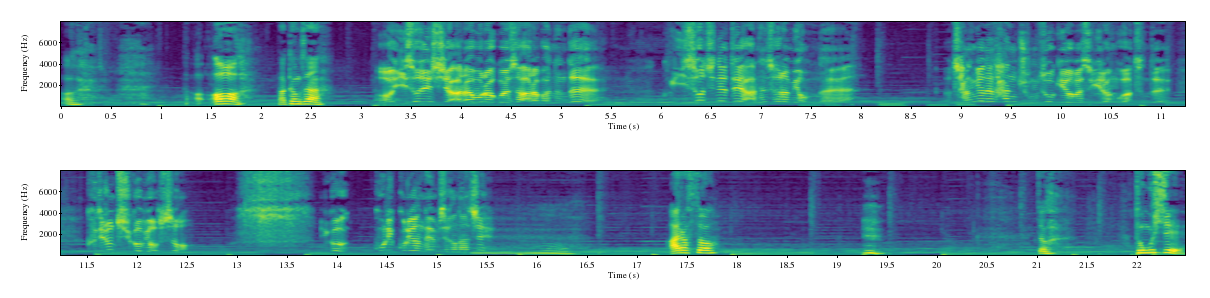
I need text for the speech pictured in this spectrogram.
어, 어, 박 형사. 아, 이서진 씨 알아보라고 해서 알아봤는데 그 이서진에 대해 아는 사람이 없네. 작년엔 한 중소기업에서 일한 것 같은데 그 뒤론 직업이 없어. 이거 꾸리꾸리한 냄새가 나지? 알았어. 저 동구 씨,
